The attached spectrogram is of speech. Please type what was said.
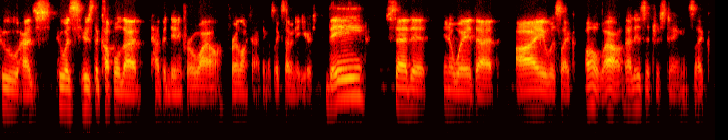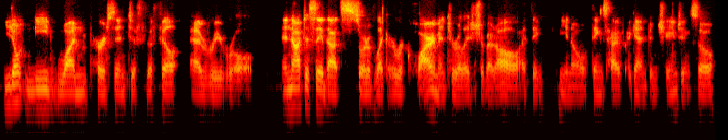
who has who was who's the couple that have been dating for a while for a long time i think it was like seven eight years they said it in a way that I was like, oh, wow, that is interesting. It's like you don't need one person to fulfill every role. And not to say that's sort of like a requirement to relationship at all. I think, you know, things have, again, been changing. So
